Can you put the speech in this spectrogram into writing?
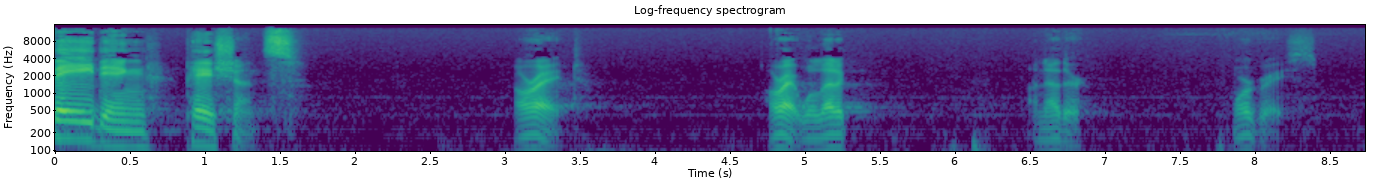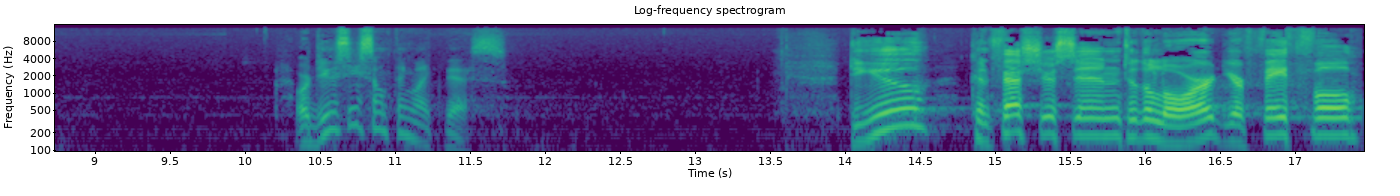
fading patience? All right. All right, we'll let it. Another. More grace. Or do you see something like this? Do you confess your sin to the Lord, your faithful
